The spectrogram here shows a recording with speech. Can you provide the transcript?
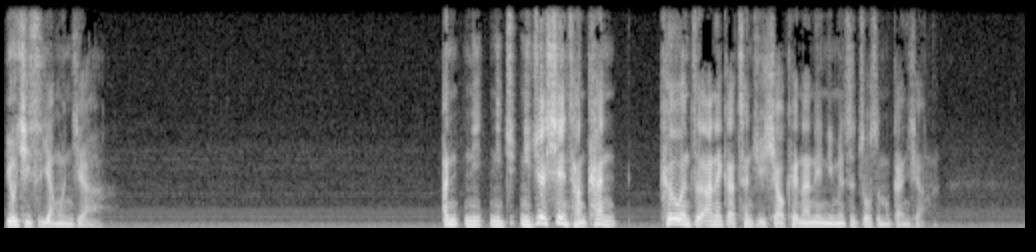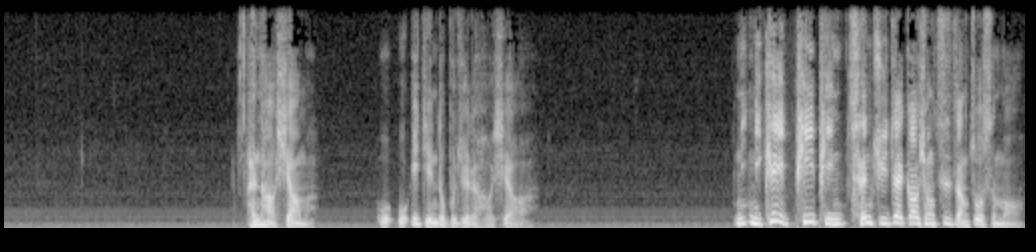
尤其是杨文佳啊，你你你你就在现场看柯文哲啊那个陈菊小 K 那里，你们是做什么感想？很好笑吗？我我一点都不觉得好笑啊！你你可以批评陈菊在高雄市长做什么，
